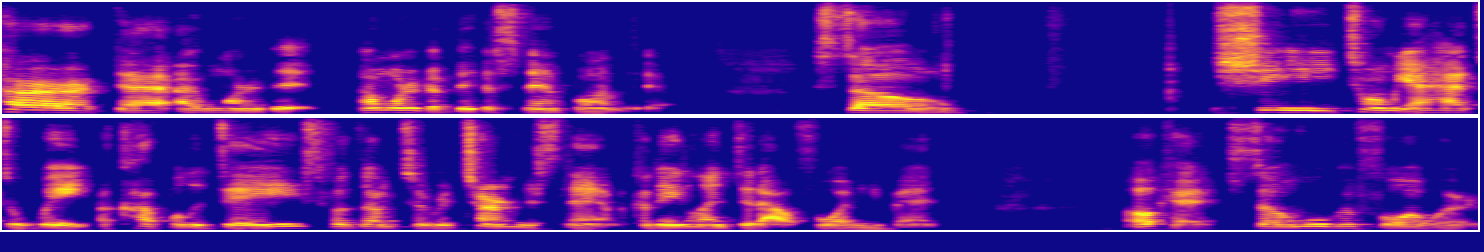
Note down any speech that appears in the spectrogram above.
her that I wanted it. I wanted a bigger stamp on there. So she told me I had to wait a couple of days for them to return the stamp because they lent it out for an event. Okay, so moving forward.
